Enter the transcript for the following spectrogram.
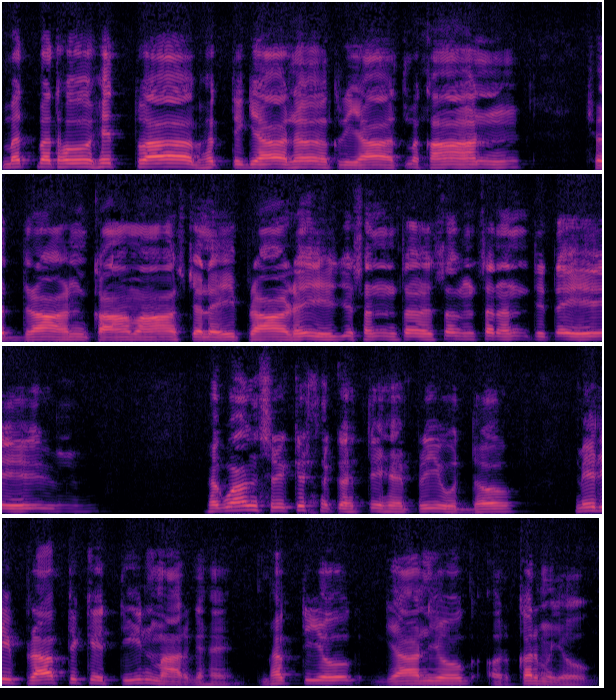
मत्पथो हित्वा भक्ति ज्ञान क्रियात्मकान क्षुद्रान कामाश्चल प्राण संत संसरंति भगवान श्री कृष्ण कहते हैं, प्रिय उद्धव, मेरी प्राप्ति के तीन मार्ग हैं, भक्ति योग, ज्ञान योग और कर्म योग,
